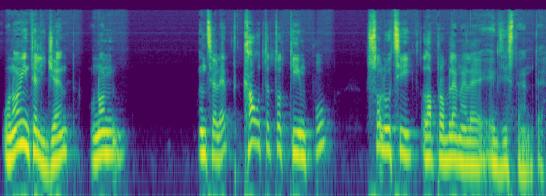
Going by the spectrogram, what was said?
Un om inteligent, un om înțelept, caută tot timpul soluții la problemele existente.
